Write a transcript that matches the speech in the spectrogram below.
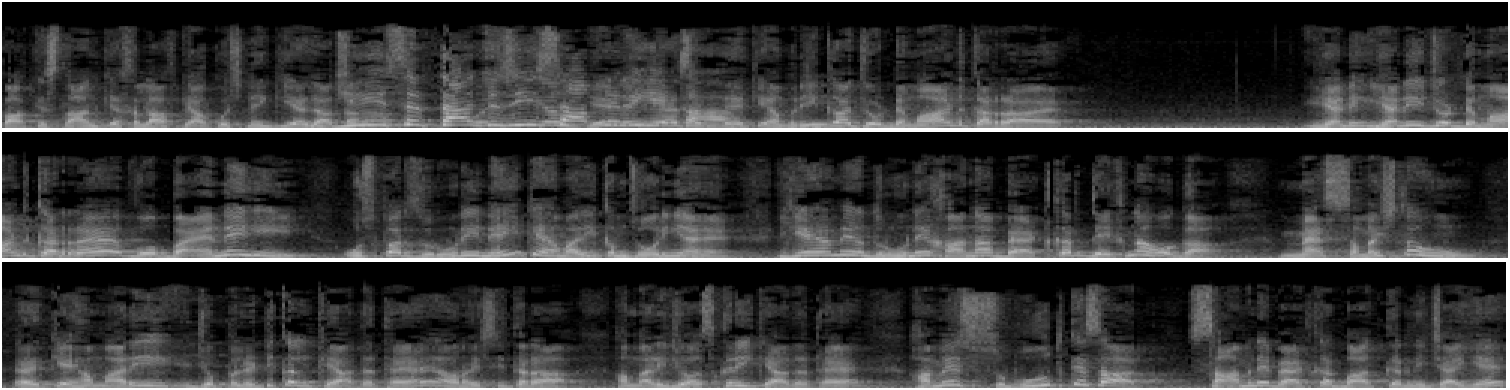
पाकिस्तान के खिलाफ क्या कुछ नहीं किया जाता जी, तो अज़ीज़ हम साहब ये ने भी नहीं ये कह। सकते कि अमेरिका जो डिमांड कर रहा है यानी यानी जो डिमांड कर रहा है वो बयाने ही उस पर ज़रूरी नहीं कि हमारी कमजोरियाँ हैं। ये हमें अंदरूने खाना बैठकर देखना होगा। मैं समझता हूँ कि हमारी जो पॉलिटिकल क्यादत है और इसी तरह हमारी जो अस्करी क्यादत है, हमें सबूत के साथ सामने बैठकर बात करनी चाहिए।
